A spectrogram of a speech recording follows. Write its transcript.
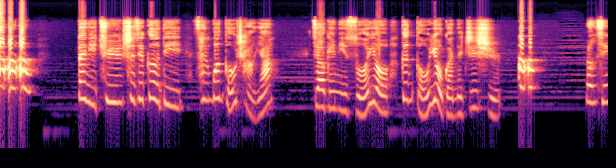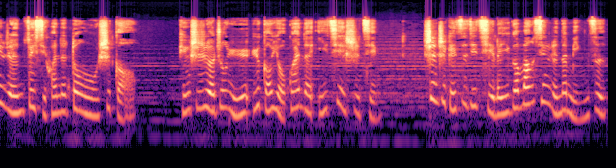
啊啊啊！带你去世界各地参观狗场呀，教给你所有跟狗有关的知识。”汪星人最喜欢的动物是狗，平时热衷于与狗有关的一切事情，甚至给自己起了一个汪星人的名字。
